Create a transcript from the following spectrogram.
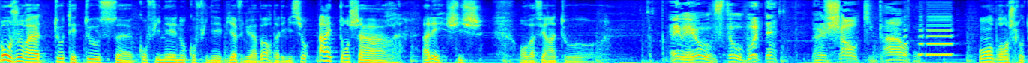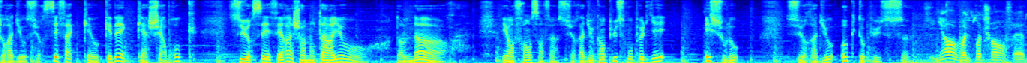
Bonjour à toutes et tous, euh, confinés, non confinés, bienvenue à bord de l'émission Arrête ton char. Allez, chiche, on va faire un tour. Eh mais oh, c'est au bout, hein? Un char qui parle. On branche l'autoradio sur CFAC au Québec, à Sherbrooke, sur CFRH en Ontario, dans le Nord, et en France, enfin, sur Radio Campus Montpellier et sous l'eau, sur Radio Octopus. Junior vole pas de char, Fred.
